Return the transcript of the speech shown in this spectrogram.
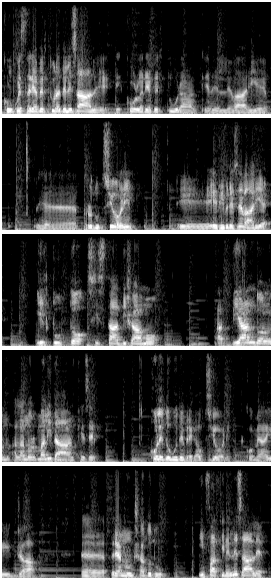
con questa riapertura delle sale e con la riapertura anche delle varie eh, produzioni e, e riprese varie, il tutto si sta, diciamo, avviando alla normalità, anche se con le dovute precauzioni, come hai già eh, preannunciato tu. Infatti nelle sale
